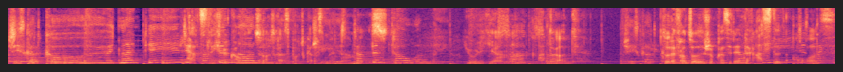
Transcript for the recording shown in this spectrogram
She's got COVID-19. Herzlich willkommen zu Adrats Podcast. Mein Name ist Julian Adrat. So, der französische Präsident rastet aus.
